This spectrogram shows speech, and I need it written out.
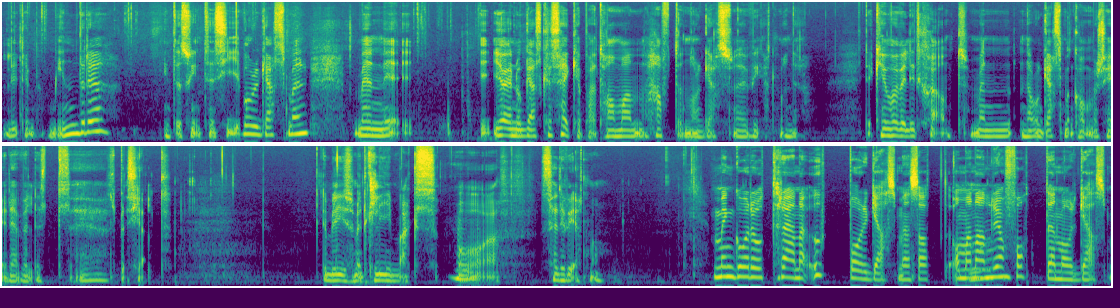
lite mindre, inte så intensiva orgasmer. Men eh, jag är nog ganska säker på att har man haft en orgasm så vet man det. Det kan ju vara väldigt skönt, men när orgasmen kommer så är det väldigt eh, speciellt. Det blir som ett klimax, mm. och så det vet man. Men går det att träna upp orgasmen så att om man mm. aldrig har fått en orgasm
